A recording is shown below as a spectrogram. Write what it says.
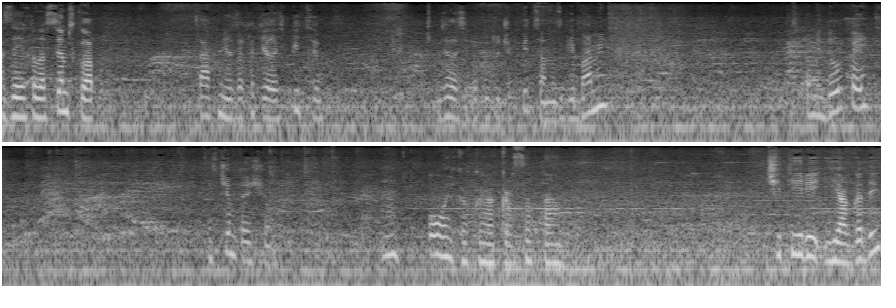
Заехала в Sam's Club. Так мне захотелось пиццу. Взяла себе кусочек пиццы, она с грибами, с помидоркой и с чем-то еще. М, Ой, какая красота. Четыре ягоды.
